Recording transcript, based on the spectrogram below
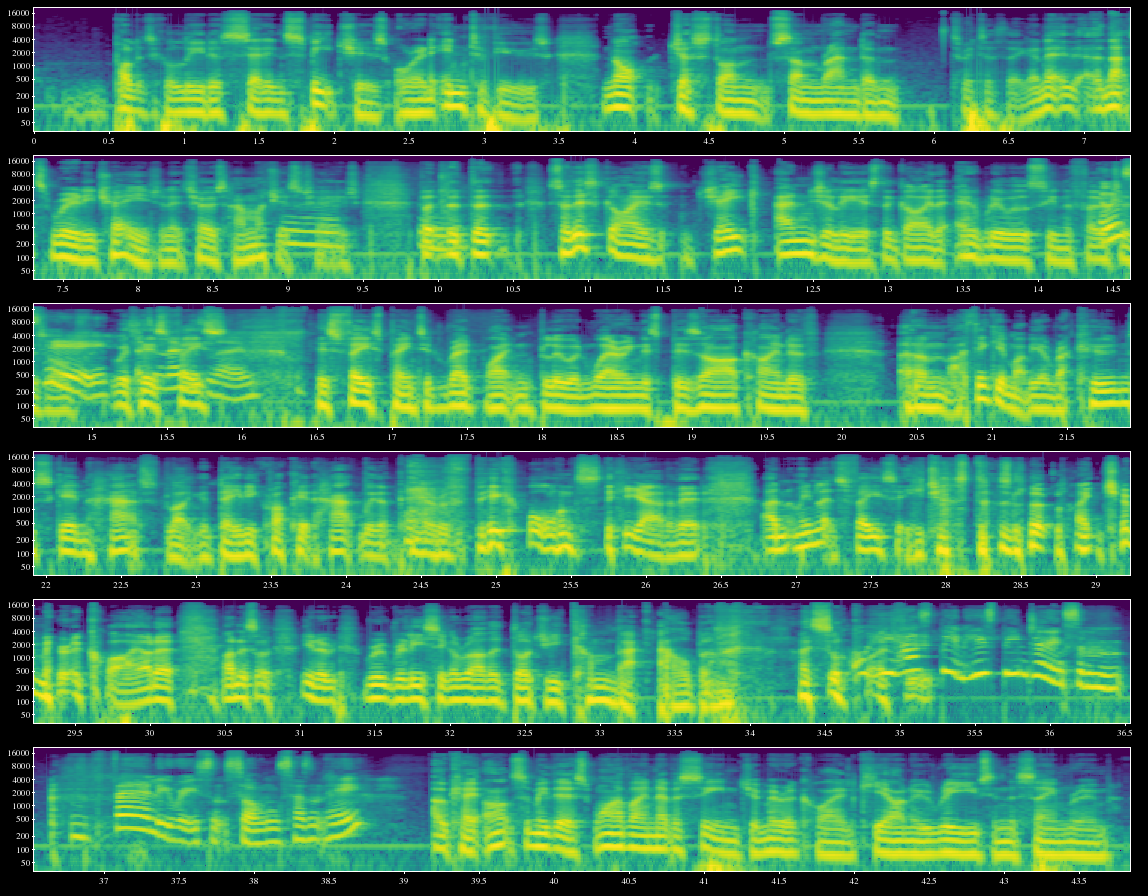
political leaders said in speeches or in interviews, not just on some random Twitter thing, and it, and that's really changed, and it shows how much it's mm. changed. But mm. the, the so this guy is Jake Angeli is the guy that everybody will have seen the oh, photos oh, of with his face his, his face painted red, white, and blue, and wearing this bizarre kind of um, I think it might be a raccoon skin hat, like a Davy Crockett hat with a pair of big horns sticking out of it. And I mean, let's face it, he just does look like Jamiroquai on a on a sort of, you know re- releasing a rather dodgy comeback album. I saw. oh, he has been. He's been doing some fairly recent songs, hasn't he? Okay, answer me this: Why have I never seen Jamiroquai and Keanu Reeves in the same room?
